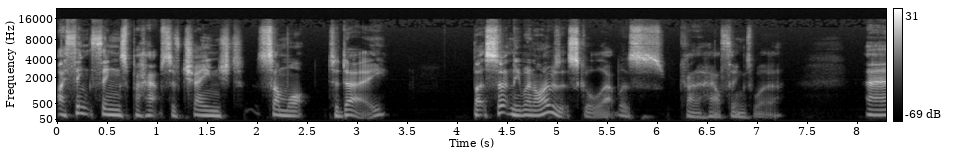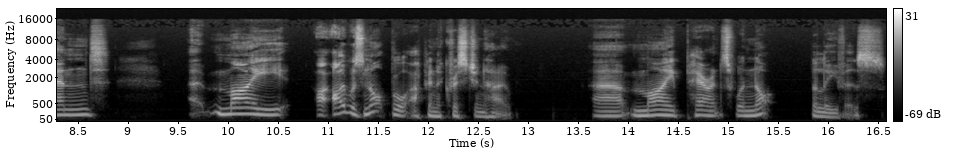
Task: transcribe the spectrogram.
I think things perhaps have changed somewhat today, but certainly when I was at school, that was kind of how things were. And uh, my, I, I was not brought up in a Christian home. Uh, my parents were not believers,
